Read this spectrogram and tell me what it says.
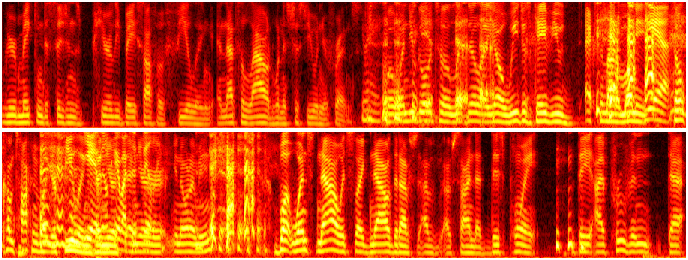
we were making decisions purely based off of feeling and that's allowed when it's just you and your friends Right. but when you go into a li- they're like yo we just gave you x amount of money Yeah. don't come talking about your feelings Yeah, and your, about and your feelings. you know what i mean but once now it's like now that I've, I've i've signed at this point they i've proven that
